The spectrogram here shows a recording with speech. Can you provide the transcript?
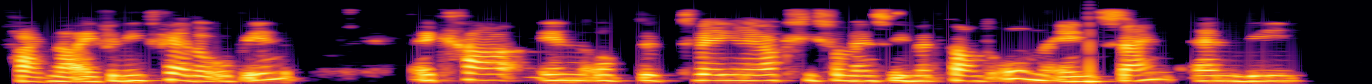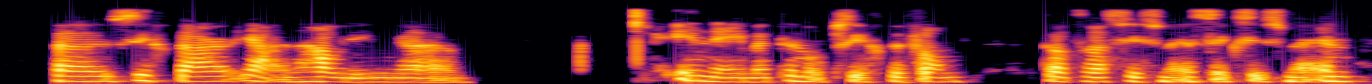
ga ik nou even niet verder op in. Ik ga in op de twee reacties van mensen die het met Kant oneens zijn en die uh, zich daar ja, een houding innemen ten opzichte van dat racisme en seksisme. En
